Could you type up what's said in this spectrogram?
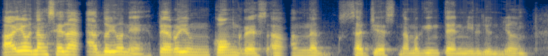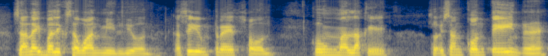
Ayaw ng Senado yun eh. Pero yung Congress ang nag-suggest na maging 10 million yun. Sana ibalik sa 1 million. Kasi yung threshold, kung malaki, so isang container,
